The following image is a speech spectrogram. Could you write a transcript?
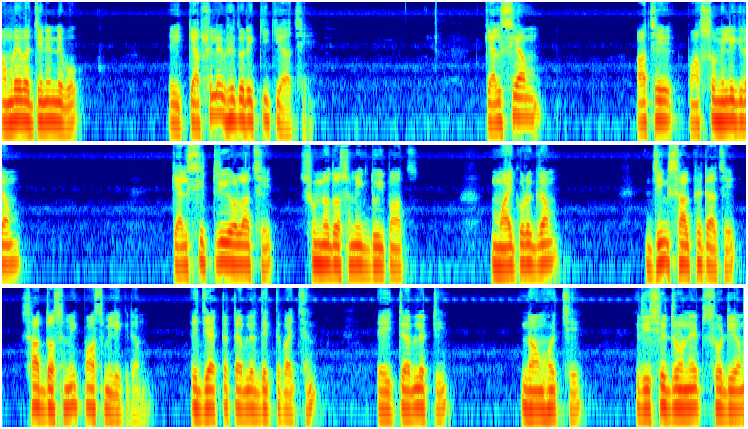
আমরা এবার জেনে নেব এই ক্যাপসুলের ভিতরে কি কি আছে। ক্যালসিয়াম আছে পাঁচশো মিলিগ্রাম, ক্যালসিট্রিওল আছে শূন্য দশমিক দুই পাঁচ, মাইক্রোগ্রাম, জিঙ্ক সালফেট আছে সাত দশমিক পাঁচ মিলিগ্রাম। এই যে একটা ট্যাবলেট দেখতে পাচ্ছেন, এই ট্যাবলেটটি নাম হচ্ছে রিসেড্রোনেট সোডিয়াম,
